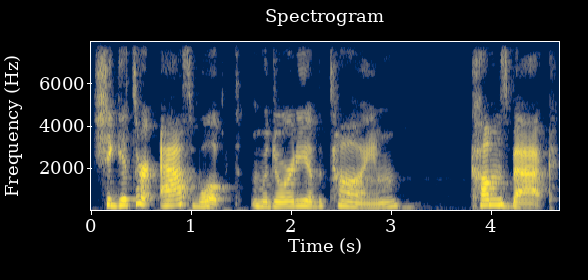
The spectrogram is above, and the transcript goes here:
She gets her ass whooped majority of the time, comes back,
